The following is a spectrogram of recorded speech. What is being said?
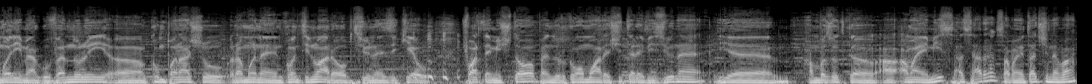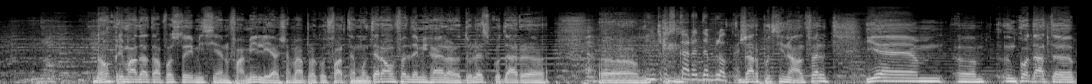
Mărimea guvernului uh, Cumpănașul rămâne în continuare o opțiune Zic eu, foarte mișto Pentru că omul are și televiziune e, Am văzut că a, a mai emis aseară? S-a mai uitat cineva? Nu, prima dată a fost o emisie în familie, așa mi-a plăcut foarte mult. Era un fel de Mihaela Rădulescu, dar uh, uh, Într-o scară de bloc, așa. dar puțin altfel. E, uh, încă o dată,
